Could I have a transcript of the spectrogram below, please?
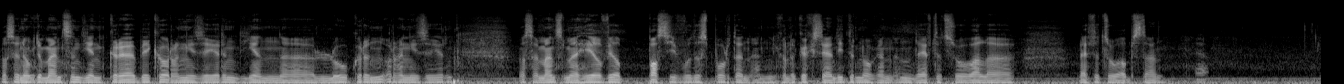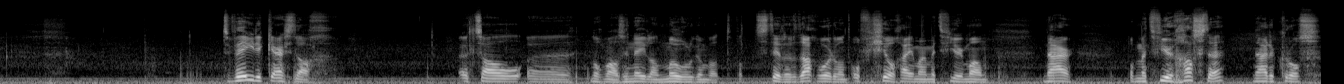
Dat zijn ook de mensen die een Kruibeek organiseren, die een Lokeren organiseren. Dat zijn mensen met heel veel passie voor de sport en, en gelukkig zijn die er nog en, en blijft, het zo wel, blijft het zo wel bestaan. Ja. Tweede kerstdag. Het zal nogmaals in Nederland mogelijk een wat, wat stillere dag worden, want officieel ga je maar met vier man naar op met vier gasten naar de cross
